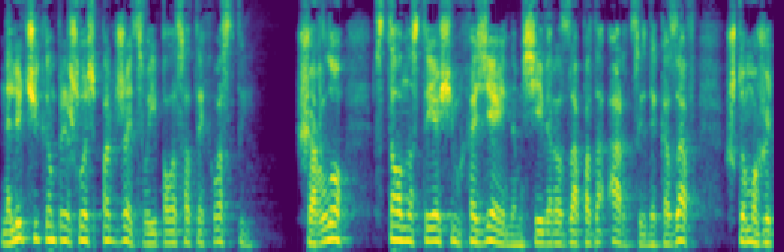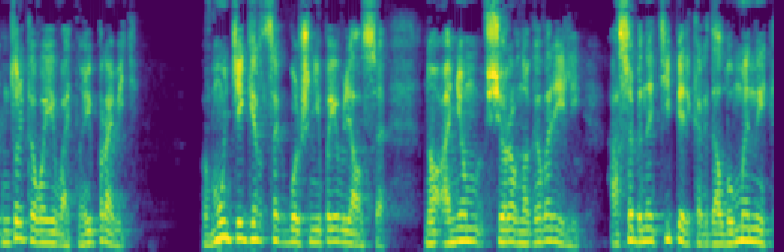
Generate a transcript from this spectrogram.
налетчикам пришлось поджать свои полосатые хвосты. Шарло стал настоящим хозяином северо-запада Арции, доказав, что может не только воевать, но и править. В Мунте герцог больше не появлялся, но о нем все равно говорили, особенно теперь, когда лумены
